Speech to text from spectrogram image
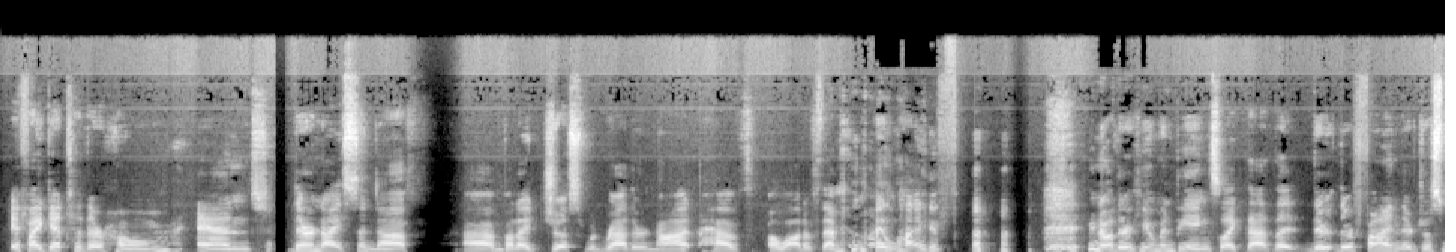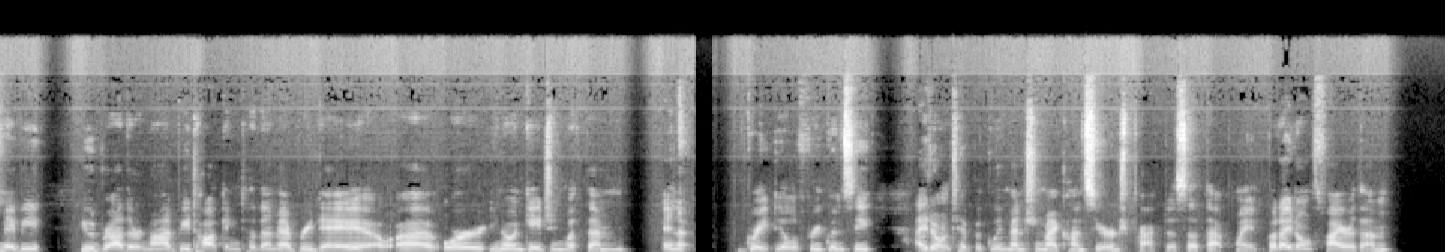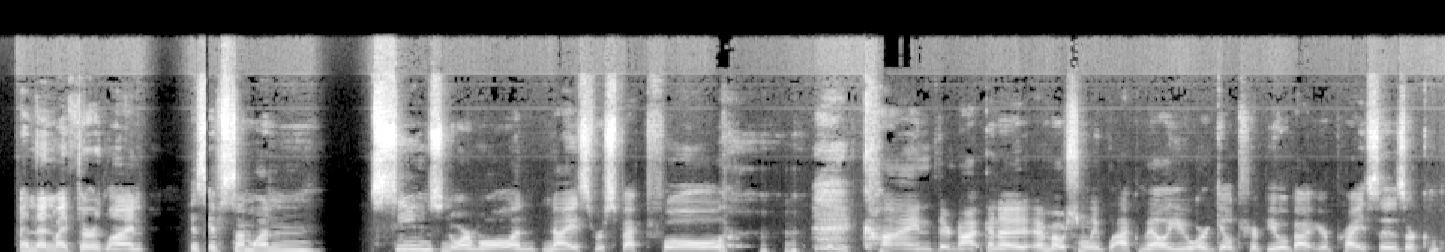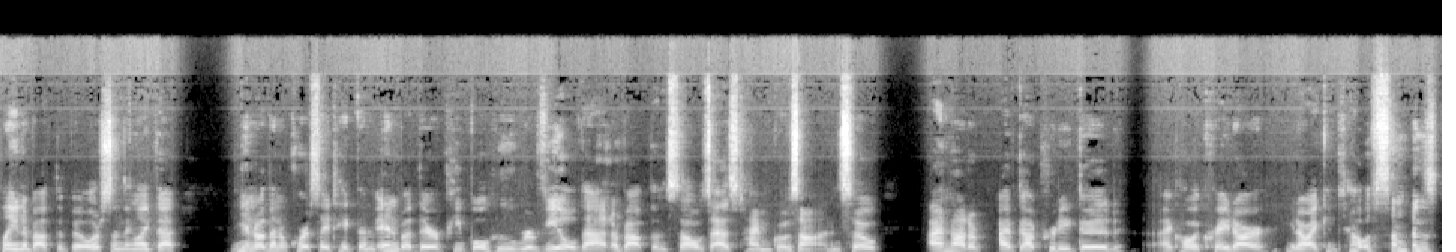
if I get to their home and they're nice enough, um, but I just would rather not have a lot of them in my life. you know, they're human beings like that. That they're they're fine. They're just maybe you'd rather not be talking to them every day, uh, or you know, engaging with them in a great deal of frequency. I don't typically mention my concierge practice at that point, but I don't fire them. And then my third line is if someone seems normal and nice, respectful, kind. They're not going to emotionally blackmail you or guilt trip you about your prices or complain about the bill or something like that. You know, then of course I take them in, but there are people who reveal that about themselves as time goes on. So I'm not a, I've got pretty good, I call it cradar. You know, I can tell if someone's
